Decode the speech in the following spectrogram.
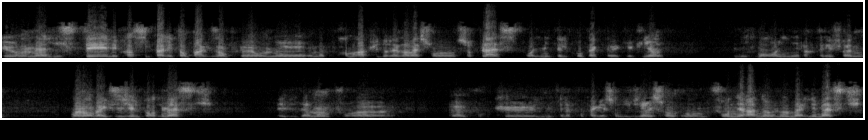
qu'on a listé. Les principales étant par exemple, on ne, on ne prendra plus de réservations sur place pour limiter le contact avec les clients, uniquement en ligne et par téléphone. Maintenant, on va exiger le port du masque, évidemment, pour, euh, pour que limiter la propagation du virus. On, fournira les masques.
